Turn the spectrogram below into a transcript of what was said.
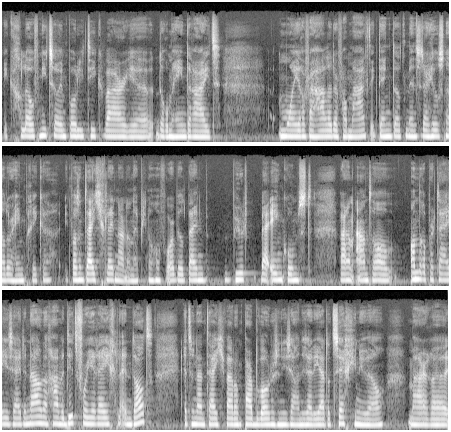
ik geloof niet zo in politiek waar je eromheen draait mooiere verhalen ervan maakt. Ik denk dat mensen daar heel snel doorheen prikken. Ik was een tijdje geleden, nou dan heb je nog een voorbeeld bij een buurtbijeenkomst waar een aantal andere partijen zeiden, nou, dan gaan we dit voor je regelen en dat. En toen na een tijdje waren een paar bewoners in die die zeiden, ja, dat zeg je nu wel. Maar uh,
